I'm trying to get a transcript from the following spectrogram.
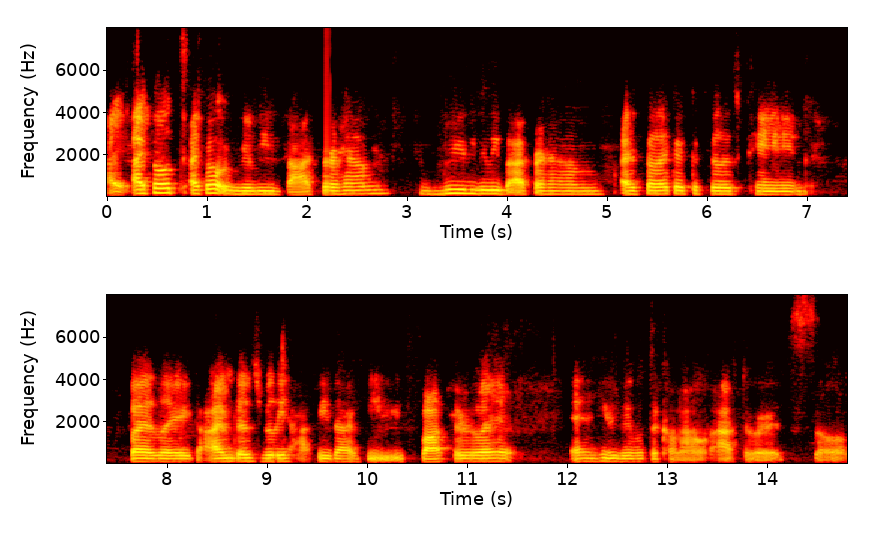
I, I felt I felt really bad for him. Really, really bad for him. I felt like I could feel his pain but like I'm just really happy that he fought through it and he was able to come out afterwards. So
